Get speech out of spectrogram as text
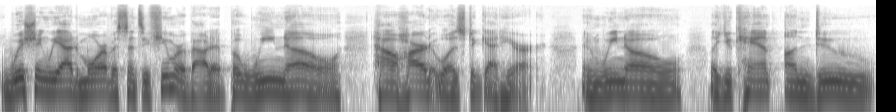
wishing we had more of a sense of humor about it. But we know how hard it was to get here. And we know Like you can't undo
